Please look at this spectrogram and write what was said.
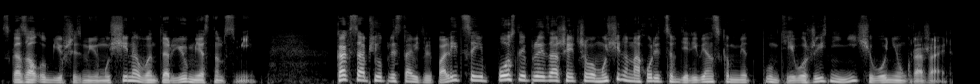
сказал убивший змею мужчина в интервью местным СМИ. Как сообщил представитель полиции, после произошедшего мужчина находится в деревенском медпункте, его жизни ничего не угрожает.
